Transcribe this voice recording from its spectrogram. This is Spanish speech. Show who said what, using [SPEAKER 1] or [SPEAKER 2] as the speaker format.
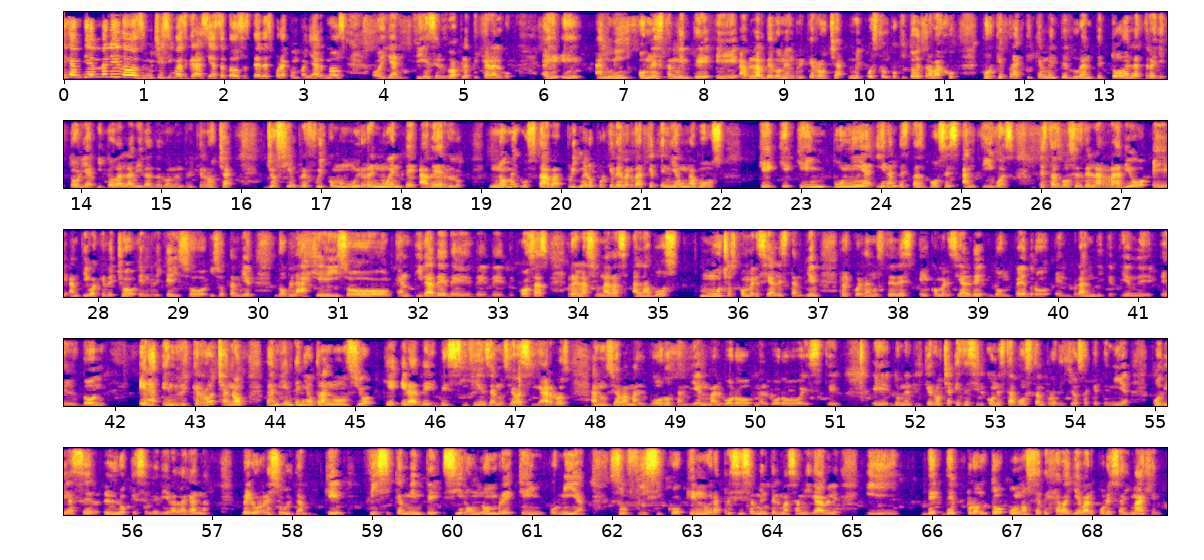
[SPEAKER 1] Oigan, bienvenidos. Muchísimas gracias a todos ustedes por acompañarnos. Oigan, fíjense, les voy a platicar algo. Eh, eh, a mí, honestamente, eh, hablar de don Enrique Rocha me cuesta un poquito de trabajo porque prácticamente durante toda la trayectoria y toda la vida de don Enrique Rocha, yo siempre fui como muy renuente a verlo. No me gustaba, primero porque de verdad que tenía una voz que, imponía, y eran de estas voces antiguas, estas voces de la radio antigua, que de hecho Enrique hizo, hizo también doblaje, hizo cantidad de cosas relacionadas a la voz muchos comerciales también. ¿Recuerdan ustedes el comercial de Don Pedro, el brandy que tiene el don? Era Enrique Rocha, ¿no? También tenía otro anuncio que era de, de fíjense, anunciaba cigarros, anunciaba Malboro también, Malboro, Malboro, este, eh, don Enrique Rocha. Es decir, con esta voz tan prodigiosa que tenía, podía hacer lo que se le diera la gana. Pero resulta que físicamente si era un hombre que imponía, su físico que no era precisamente el más amigable y de, de pronto uno se dejaba llevar por esa imagen.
